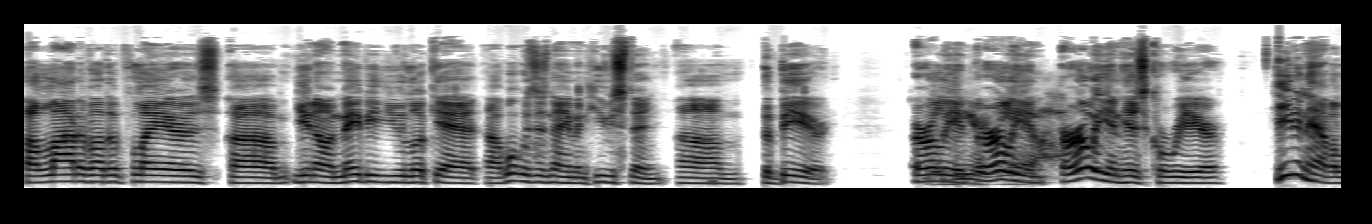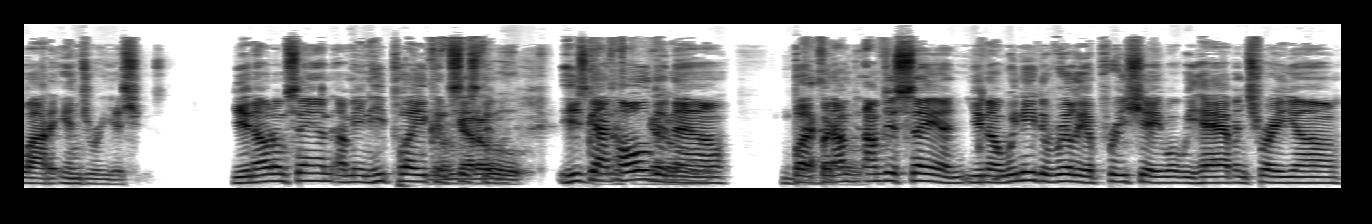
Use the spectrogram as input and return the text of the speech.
a lot of other players, um, you know, and maybe you look at uh, what was his name in Houston, um, the Beard. Early in Beard, early in yeah. early in his career, he didn't have a lot of injury issues. You know what I'm saying? I mean, he played You don't got consistent. He's gotten older got now, but That's but I'm. I'm just saying, you know, we need to really appreciate what we have in Trae Young,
